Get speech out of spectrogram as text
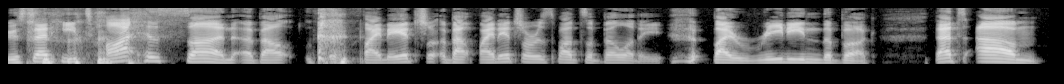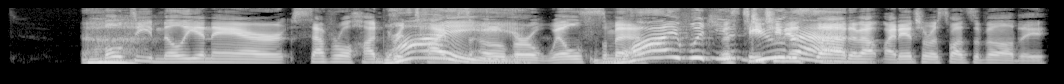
who said he taught his son about financial about financial responsibility by reading the book. That's um multi-millionaire several hundred times over Will Smith Why would you was teaching his son about financial responsibility.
